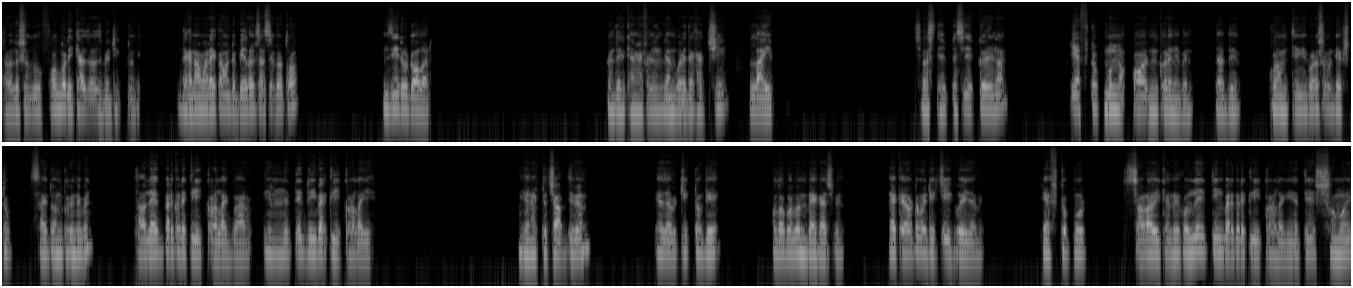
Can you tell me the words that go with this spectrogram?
তাহলে শুধু ফলোরই কাজ আসবে টিকটকে দেখেন আমার অ্যাকাউন্টে ব্যালেন্স আছে কত? জিরো ডলার আপনাদেরকে আমি এখন ইনকাম করে দেখাচ্ছি। লাইভ সাবস্ক্রাইবটা সিলেক্ট করে নিলাম ডেস্কটপ মন অন করে নেবেন। যাদের ক্রম থেকে করার সময় ডেস্কটপ সাইট অন করে নেবেন। তাহলে একবার করে ক্লিক করা লাগবে। আর এমনিতে দুইবার ক্লিক করা লাগে। এখানে একটা চাপ দিবেন। এ যাবে টিকটকে। ফলো করবেন ব্যাক আসবেন ব্যাকে অটোমেটিক চেক হয়ে যাবে। ডেস্কটপ মোড ছাড়াও এখানে করলে তিনবার করে ক্লিক করা লাগে। এতে সময়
